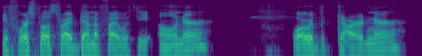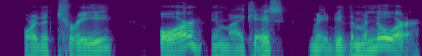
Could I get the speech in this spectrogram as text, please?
if we're supposed to identify with the owner or the gardener or the tree, or in my case, maybe the manure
